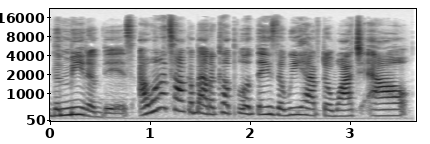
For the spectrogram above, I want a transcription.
the meat of this. I want to talk about a couple of things that we have to watch out.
